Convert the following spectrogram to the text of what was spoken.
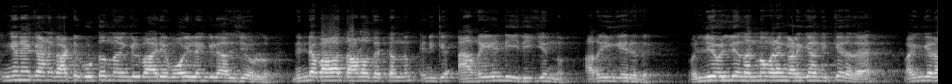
ഇങ്ങനെയൊക്കെയാണ് കാട്ടി കൂട്ടുന്നതെങ്കിൽ ഭാര്യ പോയില്ലെങ്കിൽ അത് ചെയ്യുള്ളൂ നിന്റെ ഭാഗത്താണോ തെറ്റെന്നും എനിക്ക് അറിയേണ്ടിയിരിക്കുന്നു. അറിയിക്കരുത്. വലിയ വലിയ നന്മമരം കളിക്കാൻ നിൽക്കരുത് ഭയങ്കര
